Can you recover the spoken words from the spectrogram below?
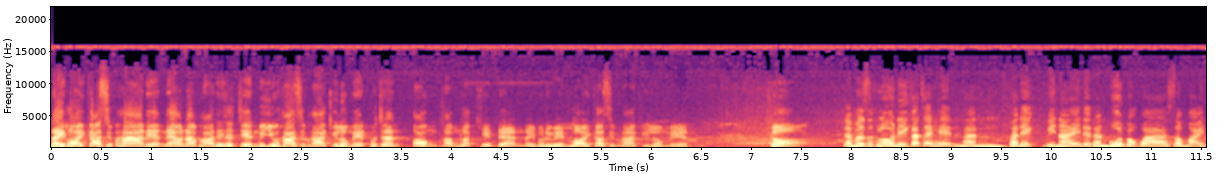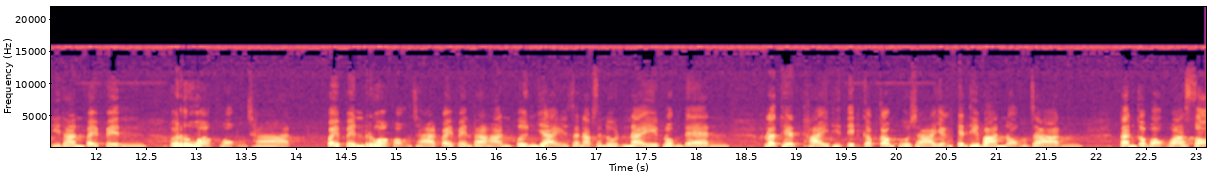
ใน 195 เนี่ย แนวหน้าผาที่ชัดเจนมีอยู่ 55 กิโลเมตร เพราะฉะนั้นต้องทำหลักเขตแดนในบริเวณ 195 กิโลเมตร ก็แต่เมื่อสักครู่นี้ก็จะเห็นท่านพระเอกวินัยเนี่ยท่านพูดบอกว่าสมัยที่ท่านไปเป็นรั้วของชาติ ไปเป็นรั้วของชาติ ไปเป็นทหารปืนใหญ่สนับสนุนในพรมแดน ประเทศไทยที่ติดกับกัมพูชาอย่างเช่นที่บ้านหนองจาน ท่านก็บอกว่าสอ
